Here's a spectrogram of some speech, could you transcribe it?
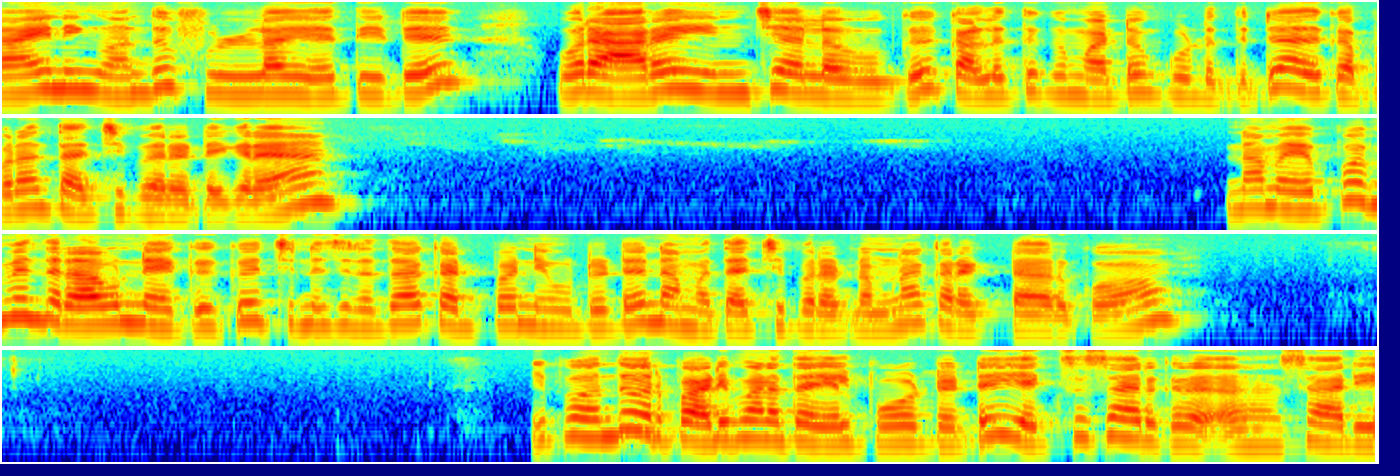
லைனிங் வந்து ஃபுல்லாக ஏற்றிட்டு ஒரு அரை இன்ச்சு அளவுக்கு கழுத்துக்கு மட்டும் கொடுத்துட்டு அதுக்கப்புறம் தச்சு பெரட்டிக்கிறேன். நம்ம எப்போவுமே இந்த ரவுண்ட் நெக்குக்கு சின்ன சின்னதாக கட் பண்ணி விட்டுட்டு நம்ம தச்சு பெரட்டினோம்னா கரெக்டாக இருக்கும். இப்போ வந்து ஒரு படிமான தையல் போட்டுட்டு எக்ஸஸாக இருக்கிற சாரி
